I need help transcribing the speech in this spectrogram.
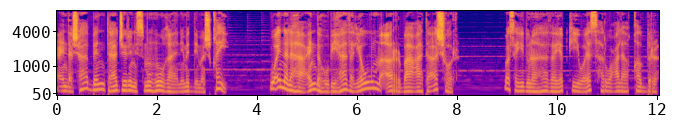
عند شاب تاجر اسمه غانم الدمشقي. وإن لها عنده بهذا اليوم أربعة أشهر. وسيدنا هذا يبكي ويسهر على قبر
